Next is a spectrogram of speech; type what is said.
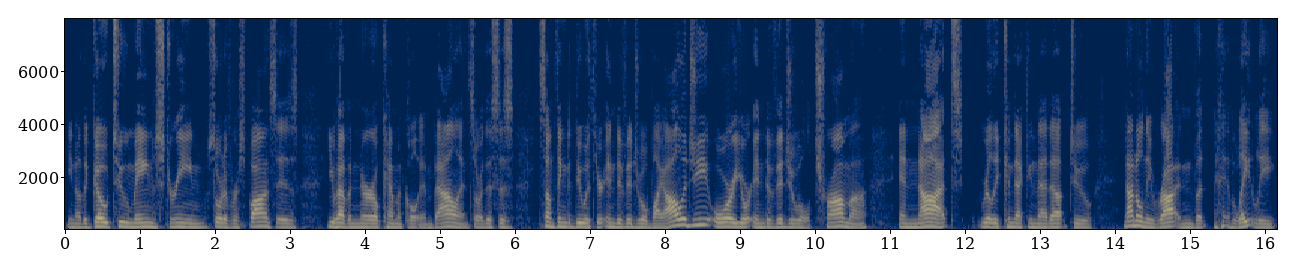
you know, the go to mainstream sort of response is you have a neurochemical imbalance or this is something to do with your individual biology or your individual trauma and not really connecting that up to not only rotten, but lately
